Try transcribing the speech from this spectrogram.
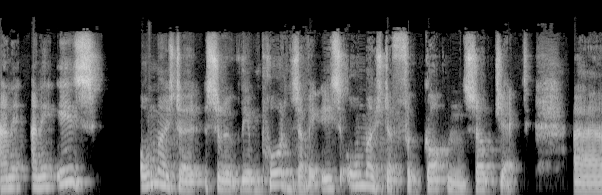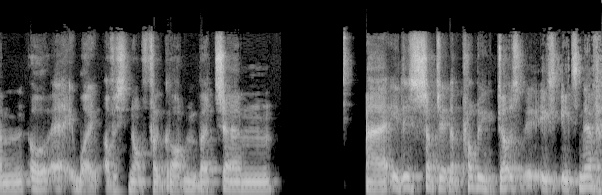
and it, and it is almost a sort of the importance of it is almost a forgotten subject, um, or uh, well, obviously not forgotten, but um, uh, it is a subject that probably does. It's, it's never.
